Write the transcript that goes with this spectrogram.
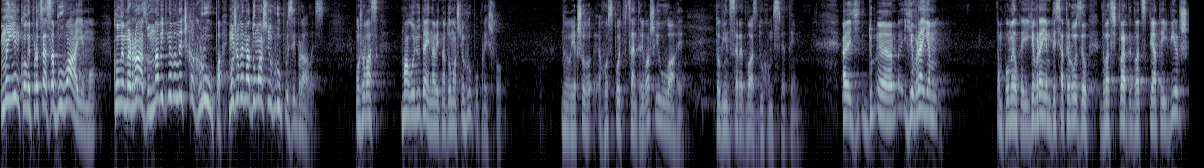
Ми інколи про це забуваємо, коли ми разом, навіть невеличка група, може, ви на домашню групу зібрались. Може, у вас мало людей навіть на домашню групу прийшло. Ну, якщо Господь в центрі вашої уваги, то Він серед вас Духом Святим. Е, е, Євреям, там помилка є, Євреям 10 розділ, 24-25 вірш,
